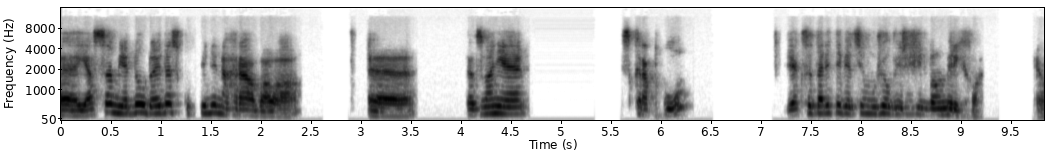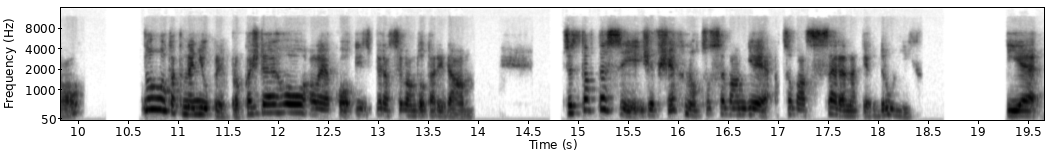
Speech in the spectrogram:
Eh, já jsem jednou do jedné skupiny nahrávala eh, takzvaně zkratku, jak se tady ty věci můžou vyřešit velmi rychle. Jo? No, tak není úplně pro každého, ale jako inspiraci vám to tady dám. Představte si, že všechno, co se vám děje a co vás sere na těch druhých, je,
